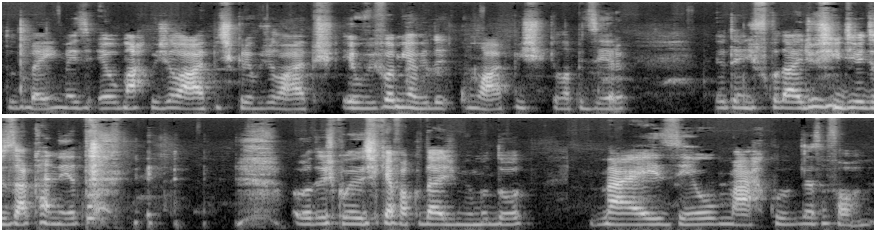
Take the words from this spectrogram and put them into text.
tudo bem, mas eu marco de lápis, escrevo de lápis. Eu vivo a minha vida com lápis, de lapiseira. Eu tenho dificuldade hoje em dia de usar caneta. Outras coisas que a faculdade me mudou. Mas eu marco dessa forma.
